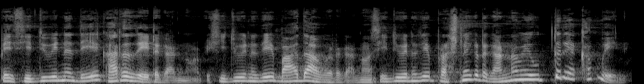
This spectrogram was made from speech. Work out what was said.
මේ සිදුවෙන දේ කරදරයට ගන්නවා. අපි සිදුවෙන දේ බාධාවකට ගන්නවා. සිදුවෙන දේ ප්‍රශ්නයකට ගන්නවා මේ උත්තරයක් හම් වෙන්නේ.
